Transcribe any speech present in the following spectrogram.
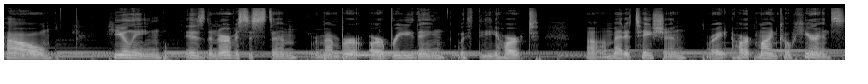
how healing is the nervous system, remember our breathing with the heart uh, meditation, right? Heart mind coherence.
